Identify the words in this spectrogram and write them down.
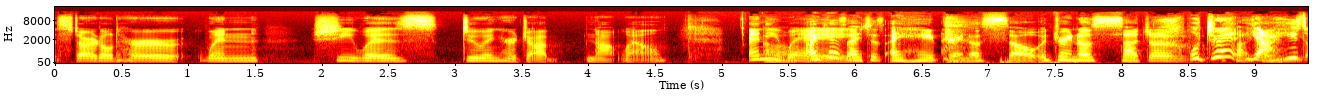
startled her when she was doing her job not well. Anyway, Oh, I guess I just I hate Drano so. Drano's such a Well, Dran- yeah, he's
